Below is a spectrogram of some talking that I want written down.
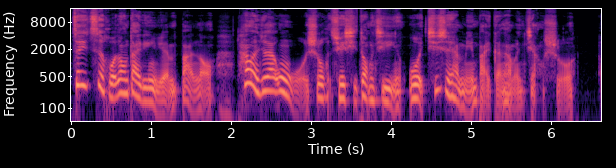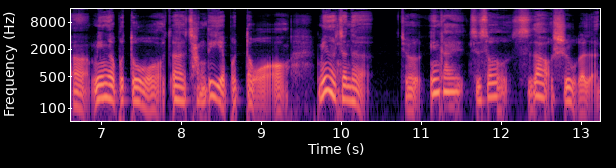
这一次活动带领员班哦，他们就在问我说：“学习动机营，我其实很明白跟他们讲说，呃，名额不多，呃，场地也不多，哦名额真的就应该只收十到十五个人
